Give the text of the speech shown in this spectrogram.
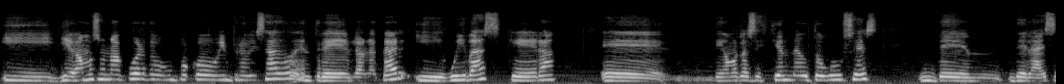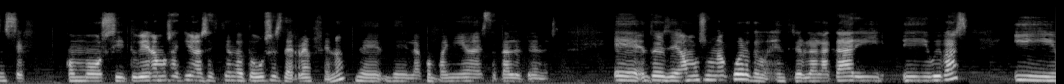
y llegamos a un acuerdo un poco improvisado entre BlaBlaCar y Wibas, que era, eh, digamos, la sección de autobuses de, de, la SNCF, como si tuviéramos aquí una sección de autobuses de Renfe, ¿no? de, de la compañía estatal de trenes. Eh, entonces llegamos a un acuerdo entre BlaBlaCar y, y y,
